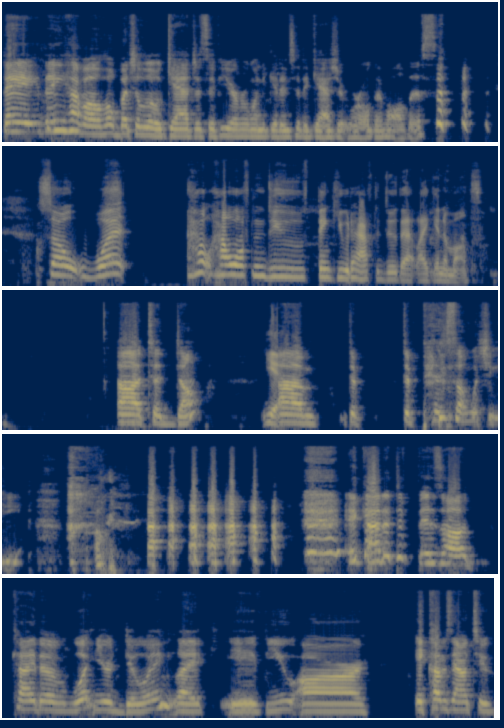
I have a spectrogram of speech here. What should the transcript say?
they they have a whole bunch of little gadgets if you ever want to get into the gadget world of all this. so what how how often do you think you would have to do that like in a month? Uh to dump? Yeah. Um de- depends on what you eat. Okay. it kind of depends on kind of what you're doing. Like if you are, it comes down to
